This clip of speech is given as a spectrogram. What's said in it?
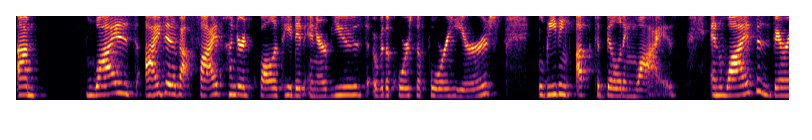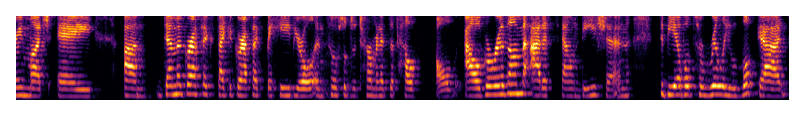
um, Wise, I did about 500 qualitative interviews over the course of four years leading up to building Wise. And Wise is very much a um, demographic, psychographic, behavioral, and social determinants of health algorithm at its foundation to be able to really look at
